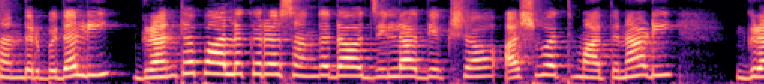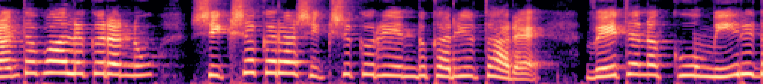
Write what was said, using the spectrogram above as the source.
ಸಂದರ್ಭದಲ್ಲಿ ಗ್ರಂಥಪಾಲಕರ ಸಂಘದ ಜಿಲ್ಲಾಧ್ಯಕ್ಷ ಅಶ್ವಥ್ ಮಾತನಾಡಿ, ಗ್ರಂಥಪಾಲಕರನ್ನು ಶಿಕ್ಷಕರ ಶಿಕ್ಷಕರು ಎಂದು ಕರೆಯುತ್ತಾರೆ. ವೇತನಕ್ಕೂ ಮೀರಿದ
